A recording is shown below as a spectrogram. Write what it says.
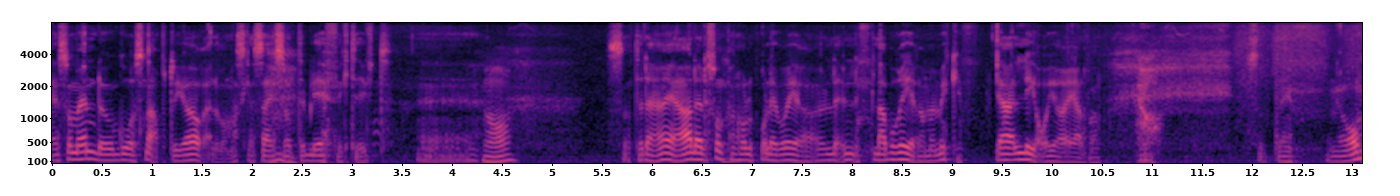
Eh, som ändå går snabbt att göra eller vad man ska säga så att det blir effektivt. Eh, Ja. så att det där är, ja, det är sånt man håller på att leverera, le- laborera med mycket. Ja, eller jag gör i alla fall. Ja. Så att det, ja.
